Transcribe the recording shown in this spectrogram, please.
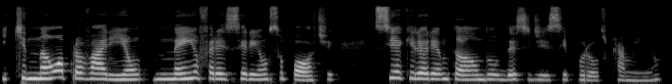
e que não aprovariam nem ofereceriam suporte se aquele orientando decidisse por outro caminho.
